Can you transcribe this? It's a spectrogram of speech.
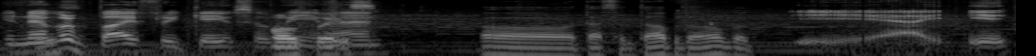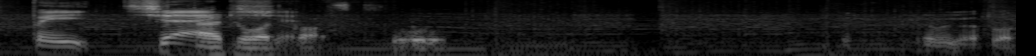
You never Please. buy free games from Oh, me, please. man. Oh, that's a dub though, but Yeah, it paid jack At what shit. cost? Here we got what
